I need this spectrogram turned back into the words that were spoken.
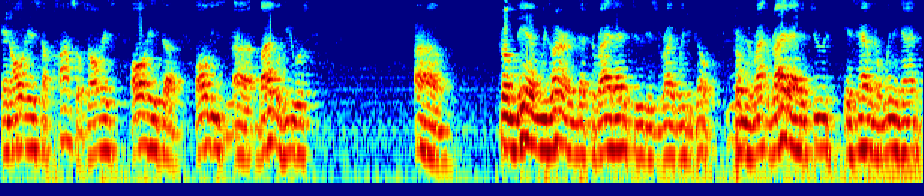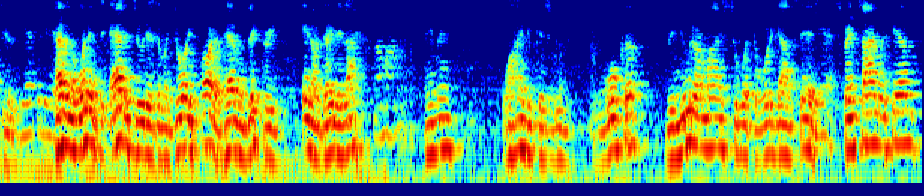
And all his apostles, all his, all his, uh, all these uh, Bible heroes. Um, from them, we learn that the right attitude is the right way to go. From the right, right attitude is having a winning attitude. Yes, it is. Having a winning attitude is a majority part of having victory in our daily life. Amen. Why? Because we woke up, renewed our minds to what the Word of God says, Yes. spent time with Him,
